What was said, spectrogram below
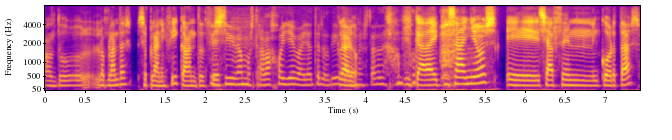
cuando tú lo plantas, se planifica, todo. Sí, entonces sí, vamos, trabajo lleva, ya te lo digo. Claro. Me lo estás dejando. y cada X años eh, se hacen cortas.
